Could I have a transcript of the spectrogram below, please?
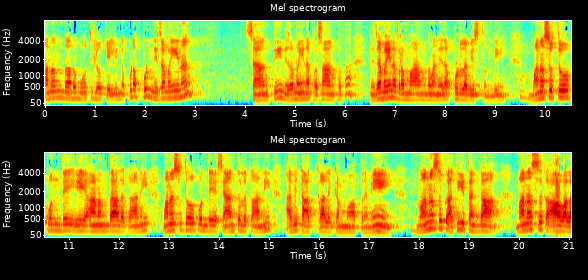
ఆనంద అనుభూతిలోకి వెళ్ళినప్పుడు అప్పుడు నిజమైన శాంతి నిజమైన ప్రశాంతత నిజమైన బ్రహ్మానందం అనేది అప్పుడు లభిస్తుంది. మనసుతో పొందే ఏ ఆనందాలు కానీ మనసుతో పొందే శాంతులు కానీ అవి తాత్కాలికం మాత్రమే. మనసుకు అతీతంగా మనస్సుకు ఆవల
